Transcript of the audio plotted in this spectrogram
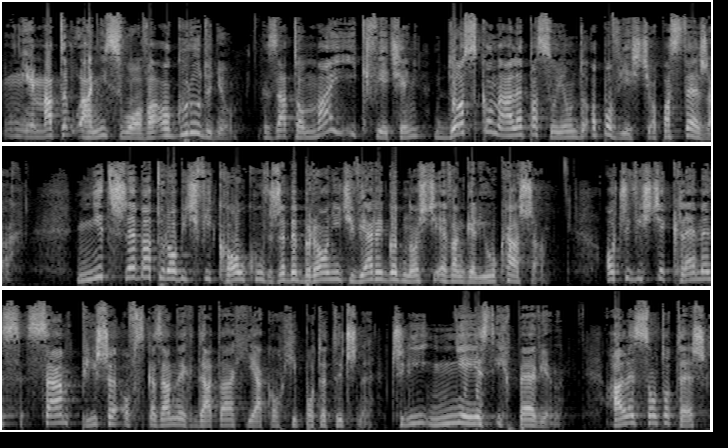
nie ma tu ani słowa o grudniu. Za to maj i kwiecień doskonale pasują do opowieści o pasterzach. Nie trzeba tu robić fikołków, żeby bronić wiarygodności Ewangelii Łukasza. Oczywiście Clemens sam pisze o wskazanych datach jako hipotetyczne, czyli nie jest ich pewien, ale są to też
